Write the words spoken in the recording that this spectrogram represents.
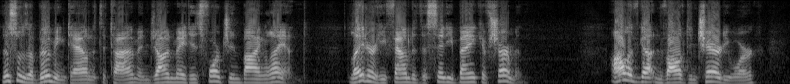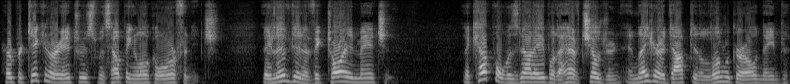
This was a booming town at the time, and John made his fortune buying land. Later, he founded the City Bank of Sherman. Olive got involved in charity work. Her particular interest was helping local orphanage. They lived in a Victorian mansion. The couple was not able to have children and later adopted a little girl named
